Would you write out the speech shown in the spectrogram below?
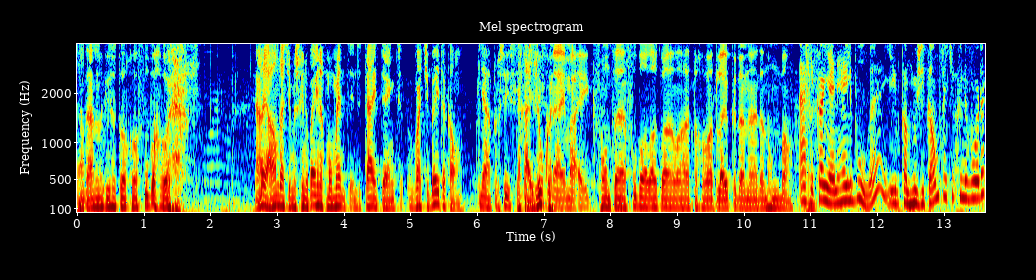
Uiteindelijk is het toch wel voetbal geworden. Ja. Nou ja, omdat je misschien op enig moment in de tijd denkt wat je beter kan. Ja, precies. Ja, ga je precies. zoeken. Nee, maar ik vond eh, voetbal ook wel, eh, toch wel wat leuker dan, eh, dan honkbal. Eigenlijk kan jij een heleboel, hè? Je kan muzikant had je kunnen worden,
